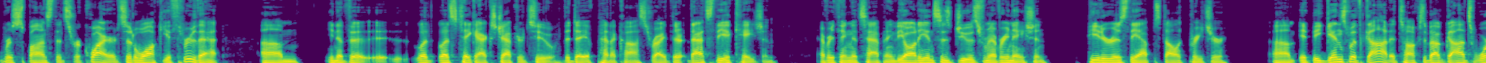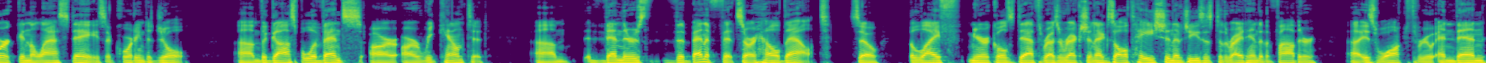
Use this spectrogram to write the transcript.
response that's required. So to walk you through that, um, you know, the let, us take Acts chapter two, the day of Pentecost, right? There, that's the occasion. Everything that's happening. The audience is Jews from every nation. Peter is the apostolic preacher. Um, it begins with God. It talks about God's work in the last days, according to Joel. Um, the gospel events are are recounted. Um, then there's the benefits are held out. So the life, miracles, death, resurrection, exaltation of Jesus to the right hand of the Father uh, is walked through, and then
